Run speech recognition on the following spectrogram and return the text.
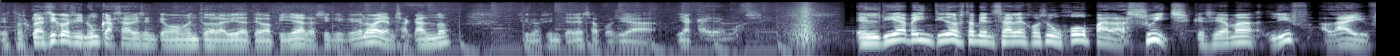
estos clásicos y nunca sabes en qué momento de la vida te va a pillar, así que que lo vayan sacando. Si nos interesa, pues ya, ya caeremos. El día 22 también sale, José, un juego para Switch que se llama Live Alive.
